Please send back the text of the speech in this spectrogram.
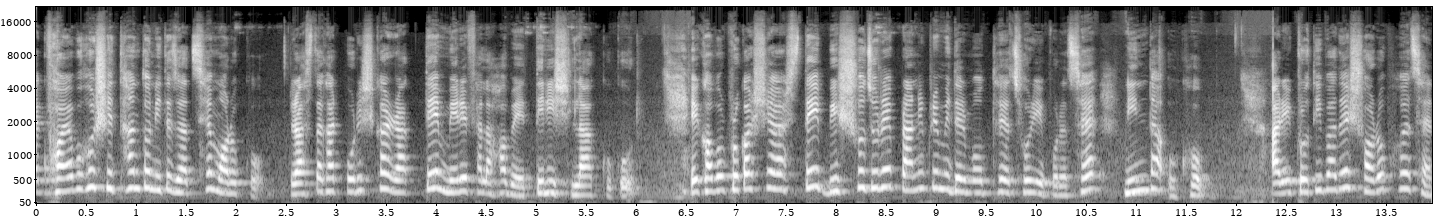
এক ভয়াবহ সিদ্ধান্ত নিতে যাচ্ছে মরক্কো। রাস্তাঘাট পরিষ্কার রাখতে মেরে ফেলা হবে তিরিশ লাখ কুকুর। এ খবর প্রকাশ্যে আসতেই বিশ্বজুড়ে প্রাণীপ্রেমীদের মধ্যে ছড়িয়ে পড়েছে নিন্দা ও ক্ষোভ। আর এই প্রতিবাদে সরব হয়েছেন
